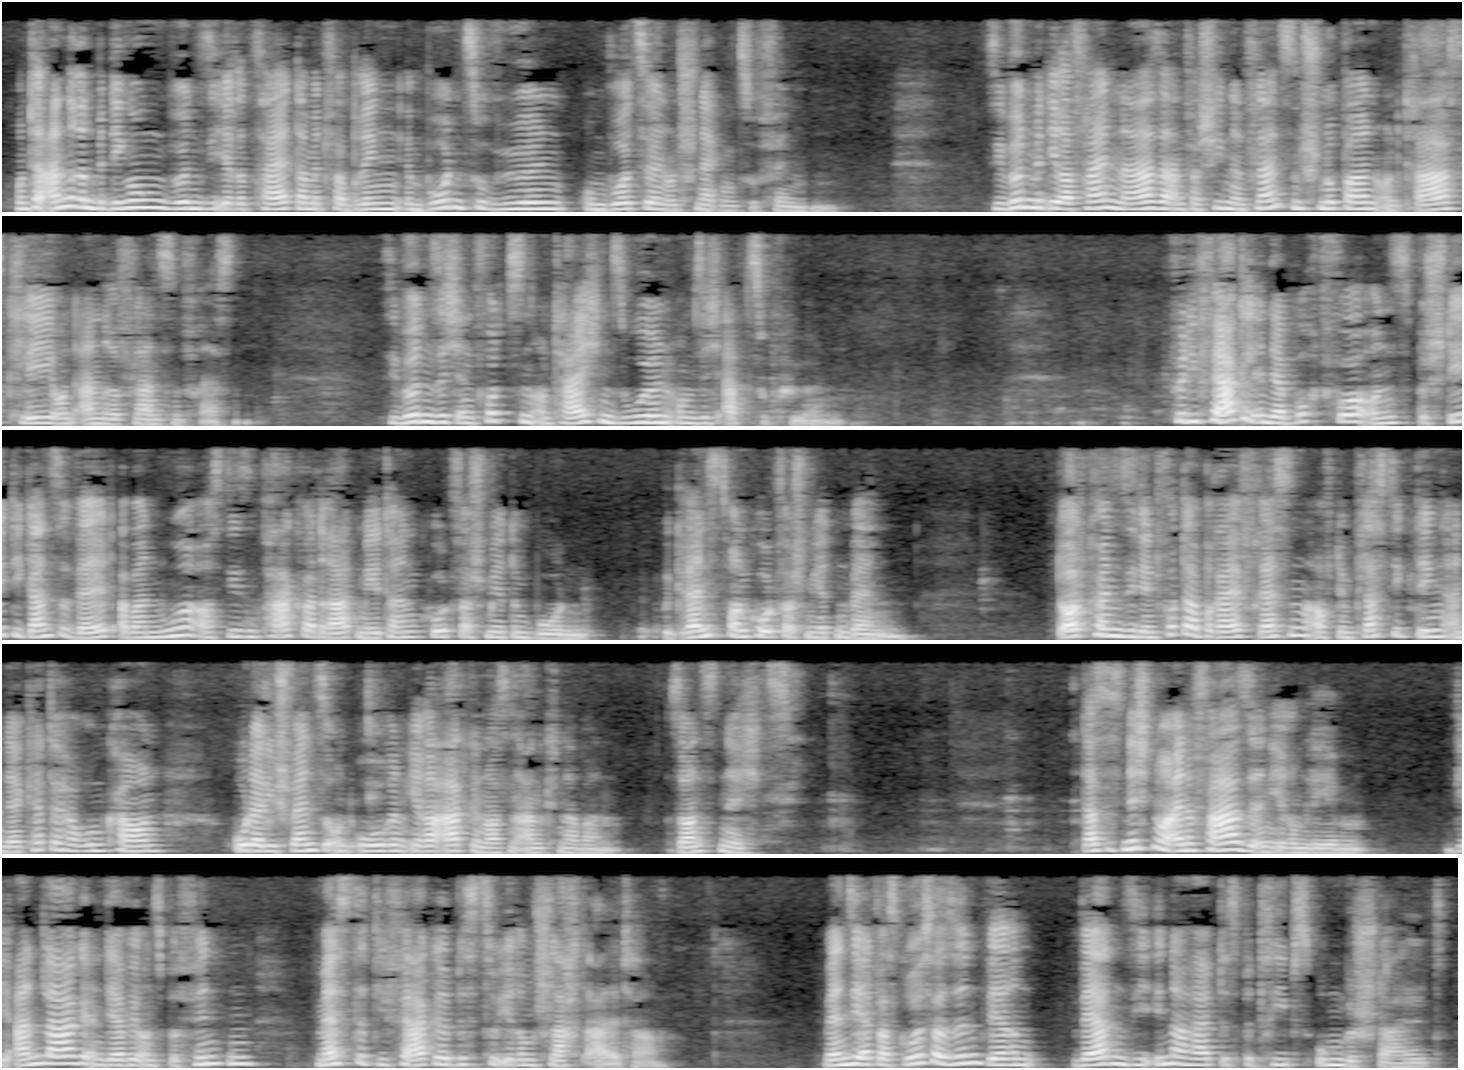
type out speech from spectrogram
Unter anderen Bedingungen würden sie ihre Zeit damit verbringen, im Boden zu wühlen, um Wurzeln und Schnecken zu finden. Sie würden mit ihrer feinen Nase an verschiedenen Pflanzen schnuppern und Gras, Klee und andere Pflanzen fressen. Sie würden sich in Pfutzen und Teichen suhlen, um sich abzukühlen. Für die Ferkel in der Bucht vor uns besteht die ganze Welt aber nur aus diesen paar Quadratmetern kotverschmiertem Boden, begrenzt von kotverschmierten Wänden. Dort können sie den Futterbrei fressen, auf dem Plastikding an der Kette herumkauen oder die Schwänze und Ohren ihrer Artgenossen anknabbern. Sonst nichts. Das ist nicht nur eine Phase in ihrem Leben. Die Anlage, in der wir uns befinden, mästet die Ferkel bis zu ihrem Schlachtalter. Wenn sie etwas größer sind, werden, werden sie innerhalb des Betriebs umgestallt.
